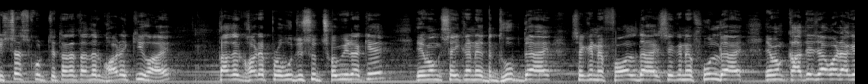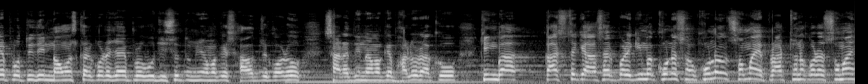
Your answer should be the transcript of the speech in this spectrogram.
বিশ্বাস করছে, তারা তাদের ঘরে কি হয়? তাদের ঘরে প্রভু যিশুর ছবি রাখে এবং সেইখানে ধূপ দেয়, সেখানে ফল দেয়, সেখানে ফুল দেয় এবং কাজে যাওয়ার আগে প্রতিদিন নমস্কার করে যায়, প্রভু যিশু, তুমি আমাকে সাহায্য করো, সারাদিন আমাকে ভালো রাখো। কিংবা কাজ থেকে আসার পরে কিংবা কোনো কোনো সময় প্রার্থনা করার সময়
